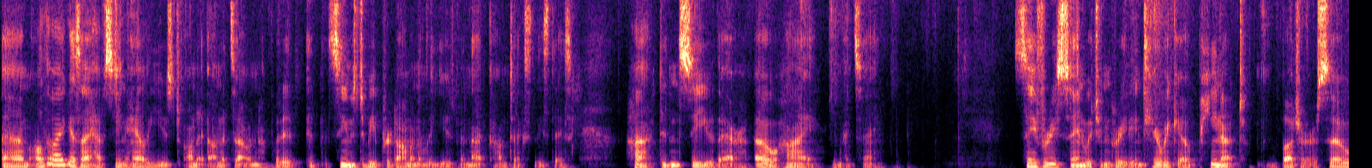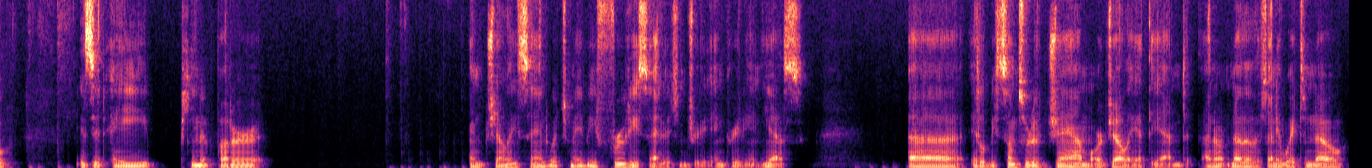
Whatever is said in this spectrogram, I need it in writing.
Um, although I guess I have seen hale used on it on its own, but it, it seems to be predominantly used in that context these days. Huh, didn't see you there. Oh, hi, you might say. Savory sandwich ingredient. Here we go. Peanut butter. So is it a peanut butter and jelly sandwich, maybe? Fruity sandwich ingredient, yes uh, it'll be some sort of jam or jelly at the end. I don't know that there's any way to know.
